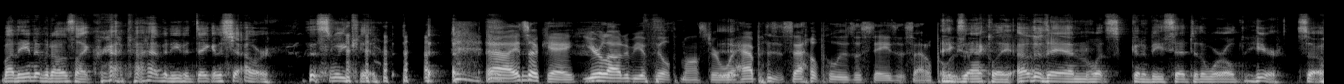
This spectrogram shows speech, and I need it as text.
by the end of it, I was like, "Crap! I haven't even taken a shower." this weekend. uh, it's okay. You're allowed to be a filth monster. What happens at Saddlepalooza stays at Saddlepalooza. Exactly. Other than what's going to be said to the world here. So.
